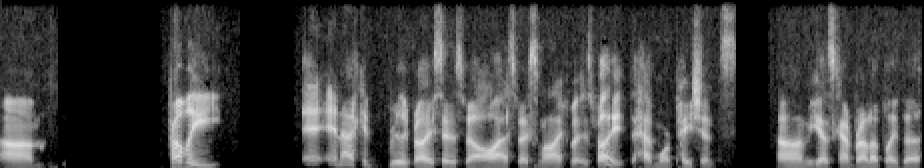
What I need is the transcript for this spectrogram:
um, probably, and I could really probably say this about all aspects of my life, but it's probably to have more patience. Um, you guys kind of brought up like the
